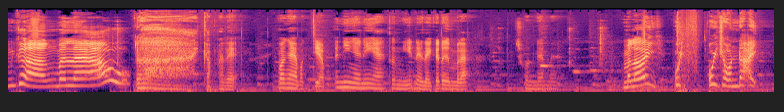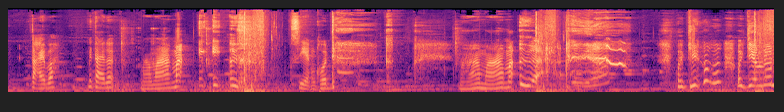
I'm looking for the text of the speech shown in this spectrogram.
นขังมาแล้วกลับมาแล้วว่าไงบักเจี๊ยบนนี้ไงนี่ไงตรงนี้ไหนๆก็เดินมาแล้วชนได้ไหมมาเลยอุ้ยอุ้ยชนได้ ตายปะไม่ตายด้วยมามามาอีอีอึเสียงคนมามามาเอือมาเจี๊ยบมาเจี๊ยบร่วม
